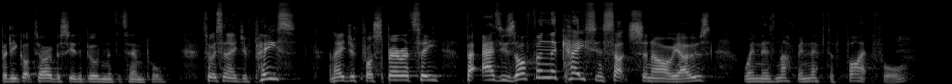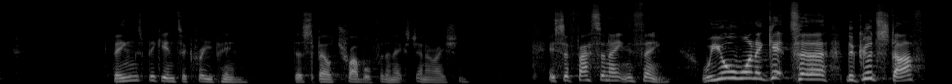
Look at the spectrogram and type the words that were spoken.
but he got to oversee the building of the temple. So it's an age of peace, an age of prosperity, but as is often the case in such scenarios, when there's nothing left to fight for, things begin to creep in that spell trouble for the next generation. It's a fascinating thing. We all want to get to the good stuff,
